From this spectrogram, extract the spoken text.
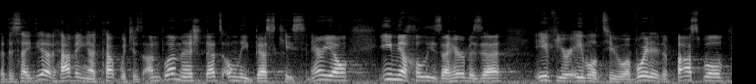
that this idea of having a cup which is unblemished, that's only best case scenario. If you're able to avoid it if possible,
